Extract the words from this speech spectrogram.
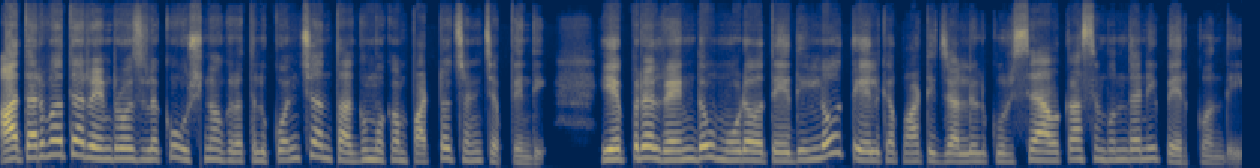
ఆ తర్వాత రెండు రోజులకు ఉష్ణోగ్రతలు కొంచెం తగ్గుముఖం పట్టొచ్చని చెప్పింది. ఏప్రిల్ రెండు మూడవ తేదీల్లో తేలికపాటి జల్లులు కురిసే అవకాశం ఉందని పేర్కొంది.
